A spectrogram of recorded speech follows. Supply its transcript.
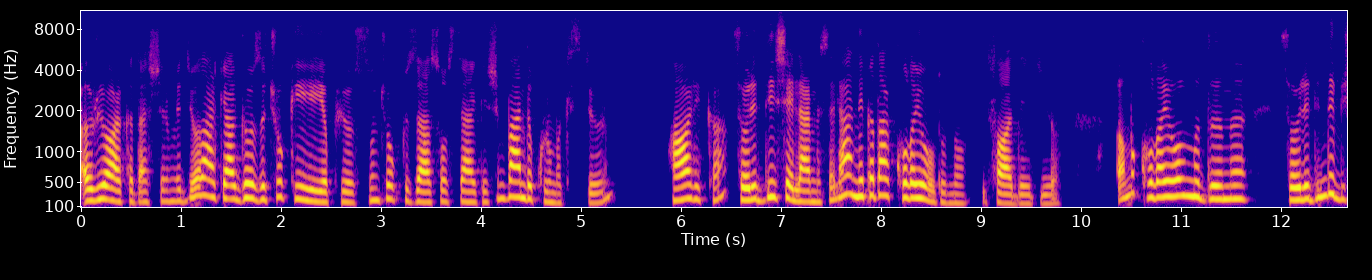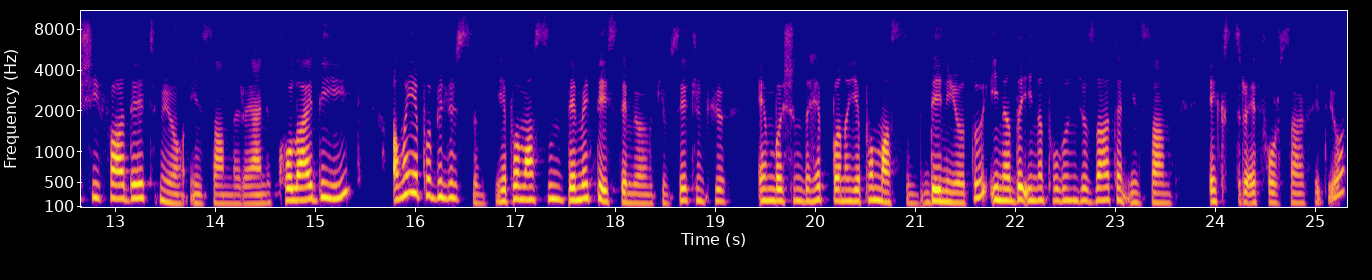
arıyor arkadaşlarım ve diyorlar ki ya Gözde çok iyi yapıyorsun, çok güzel sosyal gelişim, ben de kurmak istiyorum. Harika. Söylediği şeyler mesela ne kadar kolay olduğunu ifade ediyor. Ama kolay olmadığını söylediğinde bir şey ifade etmiyor insanlara. Yani kolay değil ama yapabilirsin. Yapamazsın demek de istemiyorum kimseye çünkü en başında hep bana yapamazsın deniyordu. İnada inat olunca zaten insan ekstra efor sarf ediyor.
